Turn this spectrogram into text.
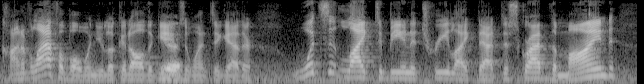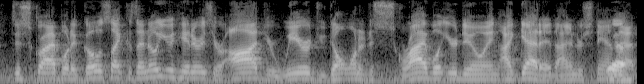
kind of laughable when you look at all the games Yeah. that went together. What's it like to be in a tree like that? Describe the mind. Describe what it goes like, because I know you're hitters. You're odd. You're weird. You don't want to describe what you're doing. I get it. I understand Yeah. that.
